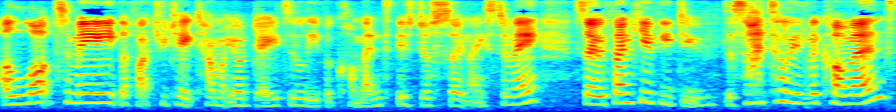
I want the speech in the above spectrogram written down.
a lot to me. The fact you take time out your day to leave a comment is just just so nice to me. So thank you if you do decide to leave a comment.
